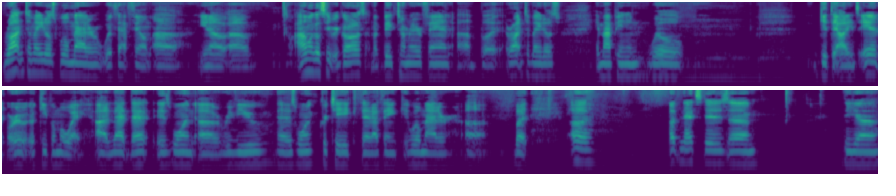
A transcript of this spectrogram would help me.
Rotten Tomatoes will matter with that film. Uh, you know, um, I'm gonna go see it regardless. I'm a big Terminator fan, uh, but Rotten Tomatoes, in my opinion, will get the audience in or keep them away. Uh, that that is one uh, review. That is one critique that I think will matter. Uh, but uh, up next is um, the uh,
